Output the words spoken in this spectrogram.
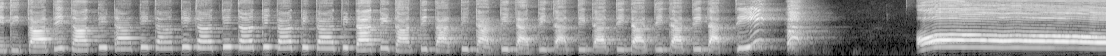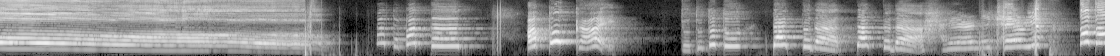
Itita tita tita tita tita tita tita tita tita tita tita tita tita tita tita tita tita tita ti Oh Pata pata Apokai Tu tu tu tu Tak tu da Tak tu da Hair carrier Toto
